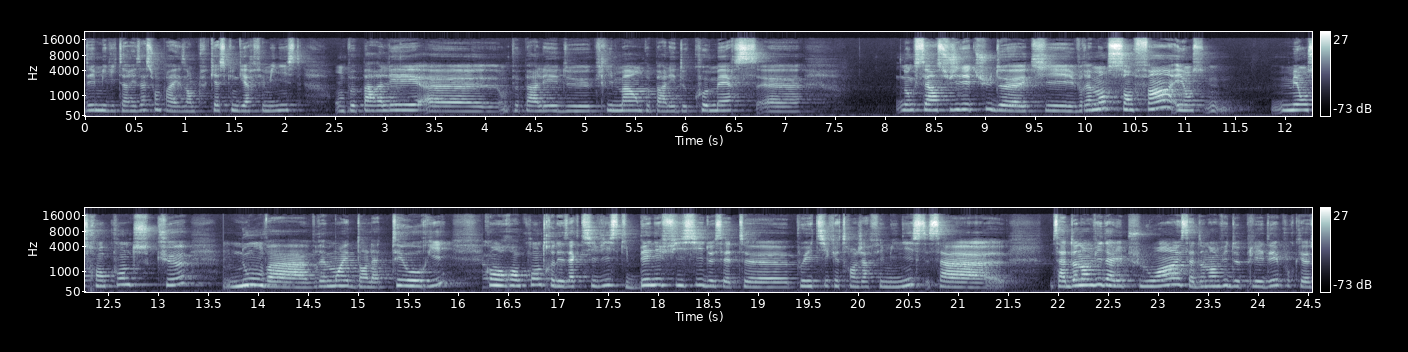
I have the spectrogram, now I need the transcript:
démilitarisation, par exemple. Qu'est-ce qu'une guerre féministe? On peut, parler, euh, on peut parler de climat, on peut parler de commerce. Euh. donc c'est un sujet d'étude qui est vraiment sans fin, et mais on se rend compte que nous, on va vraiment être dans la théorie. Quand on rencontre des activistes qui bénéficient de cette euh, politique étrangère féministe, ça ça donne envie d'aller plus loin et ça donne envie de plaider pour qu'elle,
